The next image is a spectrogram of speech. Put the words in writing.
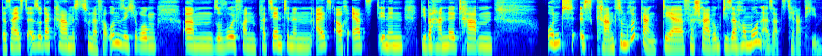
Das heißt also, da kam es zu einer Verunsicherung, ähm, sowohl von Patientinnen als auch Ärztinnen, die behandelt haben. Und es kam zum Rückgang der Verschreibung dieser Hormonersatztherapie.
